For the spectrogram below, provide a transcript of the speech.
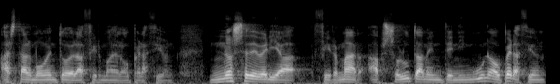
hasta el momento de la firma de la operación. No se debería firmar absolutamente ninguna operación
